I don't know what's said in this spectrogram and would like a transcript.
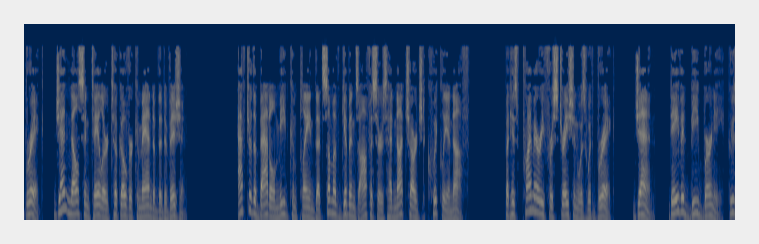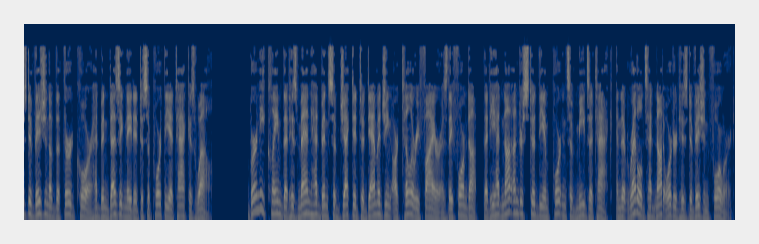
Brig. Gen. Nelson Taylor took over command of the division. After the battle Meade complained that some of Gibbon's officers had not charged quickly enough. But his primary frustration was with Brig. Gen. David B. Birney, whose division of the Third Corps had been designated to support the attack as well. Birney claimed that his men had been subjected to damaging artillery fire as they formed up, that he had not understood the importance of Meade's attack, and that Reynolds had not ordered his division forward.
